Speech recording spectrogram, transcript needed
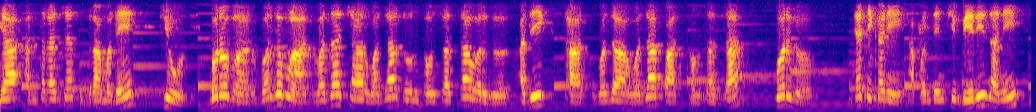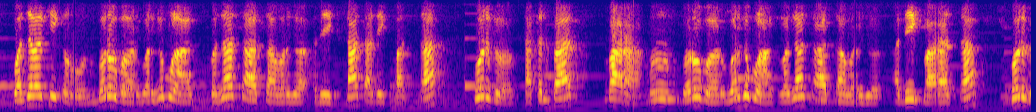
या अंतराच्या सूत्रामध्ये घेऊन बरोबर वर्गमुळात वजा चार वजा दोन कंसाचा वर्ग अधिक सात वजा वजा पाच कंसाचा वर्ग. त्या ठिकाणी आपण त्यांची बेरीज आणि वजाबाकी करून बरोबर वर्गमुळात वजा सहाचा वर्ग अधिक सात अधिक पाचचा वर्ग. सातन पाच बारा. म्हणून बरोबर वर्गमुळात वजा सहाचा वर्ग अधिक बाराचा वर्ग.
